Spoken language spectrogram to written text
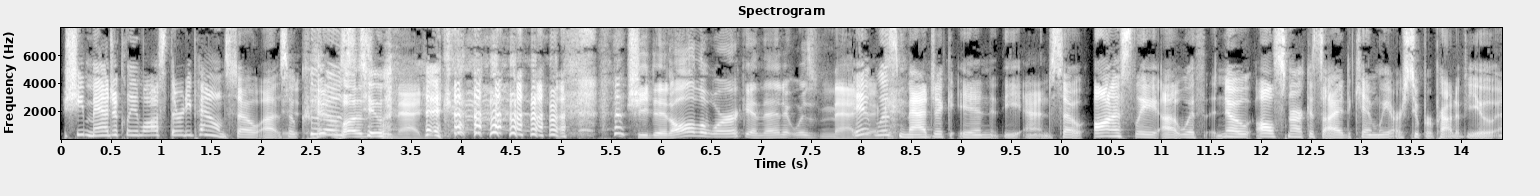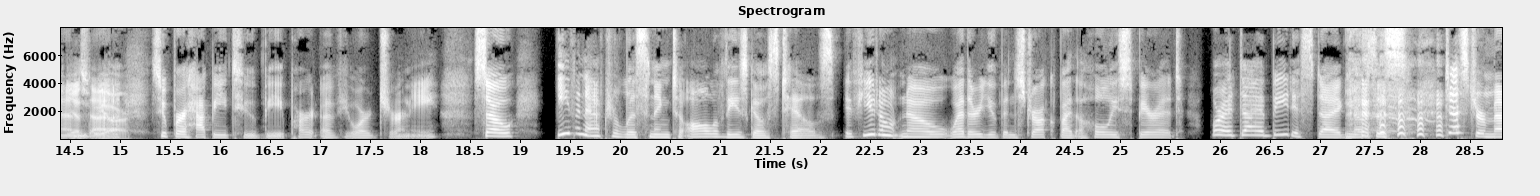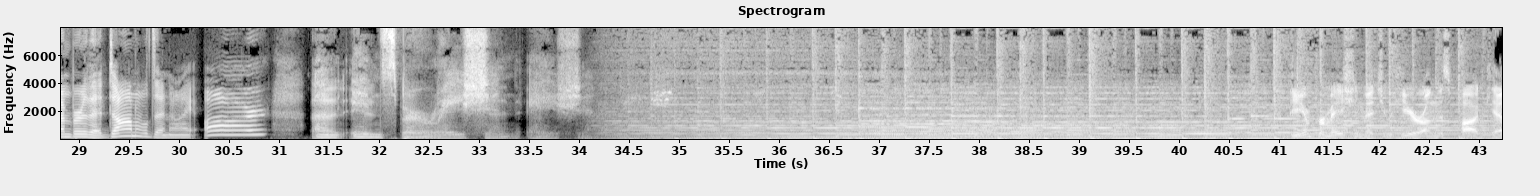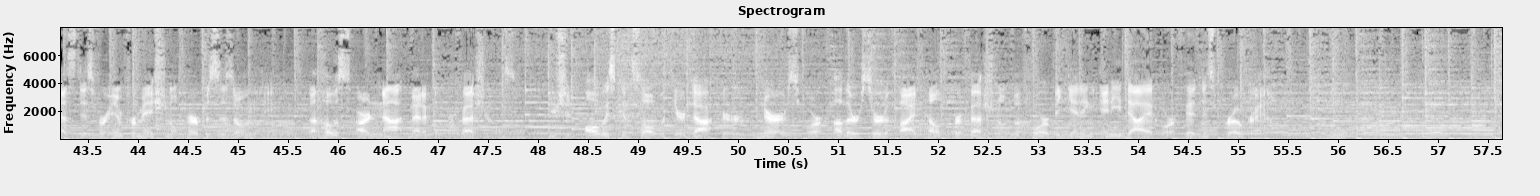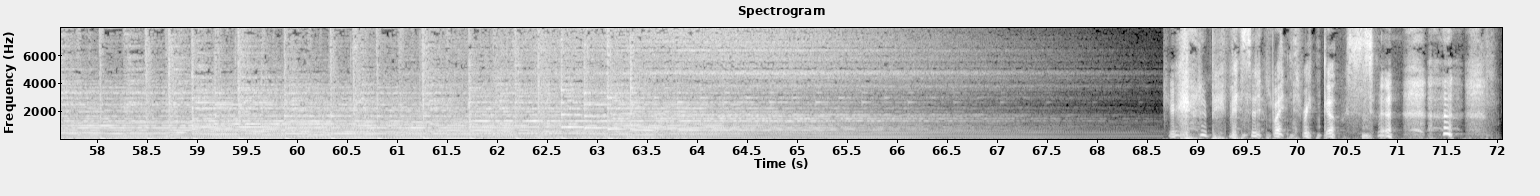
She magically lost 30 pounds. So, uh, so It- kudos it was to magic. she did all the work and then it was magic. It was magic in the end. So honestly, uh, with no all snark aside, Kim, we are super proud of you and Yes, we uh, are. super happy to be part of your journey. So even after listening to all of these ghost tales, if you don't know whether you've been struck by the Holy Spirit or a diabetes diagnosis, just remember that Donald and I are an, An inspiration. The information that you hear on this podcast is for informational purposes only. The hosts are not medical professionals. You should always consult with your doctor, nurse, or other certified health professional before beginning any diet or fitness program. visited by three ghosts.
